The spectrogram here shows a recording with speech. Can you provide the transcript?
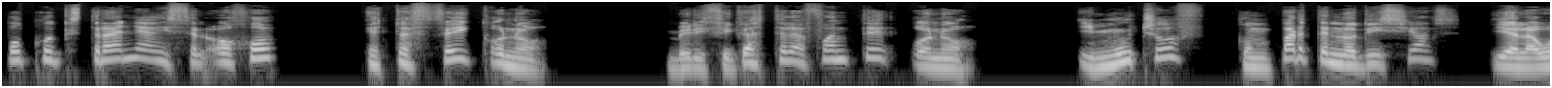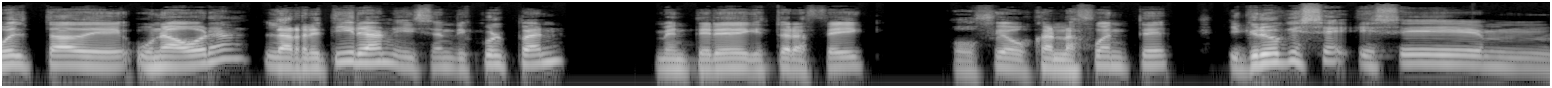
poco extraña, dicen, ojo, ¿esto es fake o no? ¿Verificaste la fuente o no? Y muchos comparten noticias y a la vuelta de una hora la retiran y dicen, disculpen, me enteré de que esto era fake o fui a buscar la fuente. Y creo que ese, ese, mm,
